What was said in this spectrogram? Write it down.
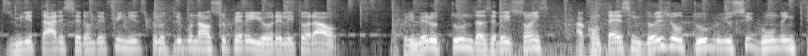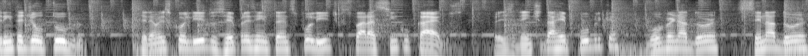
dos militares serão definidos pelo Tribunal Superior Eleitoral. O primeiro turno das eleições acontece em 2 de outubro e o segundo em 30 de outubro. Serão escolhidos representantes políticos para cinco cargos: presidente da República, governador, senador,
